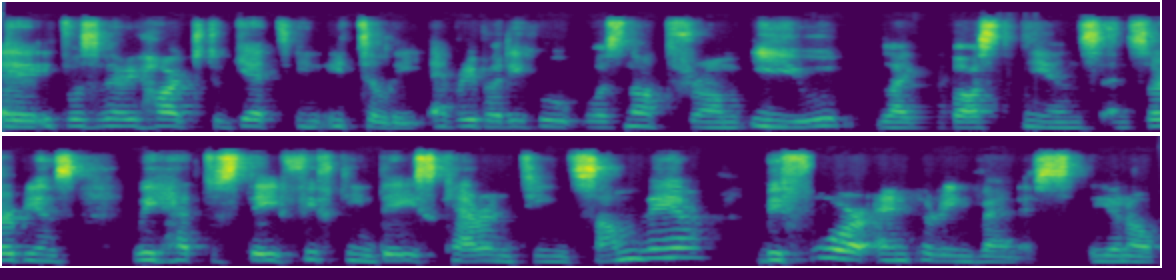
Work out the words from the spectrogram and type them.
uh, it was very hard to get in Italy. Everybody who was not from EU, like Bosnians and Serbians, we had to stay 15 days quarantined somewhere before entering Venice, you know.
